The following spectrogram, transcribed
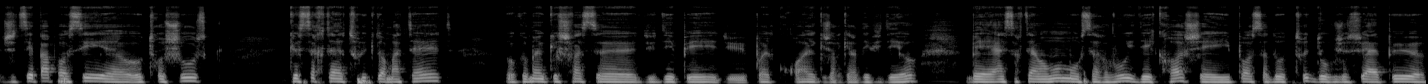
Je ne sais pas penser à autre chose que certains trucs dans ma tête. Donc, même que je fasse du DP, du point de croix et que je regarde des vidéos, ben, à un certain moment, mon cerveau, il décroche et il pense à d'autres trucs. Donc, je suis un peu,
